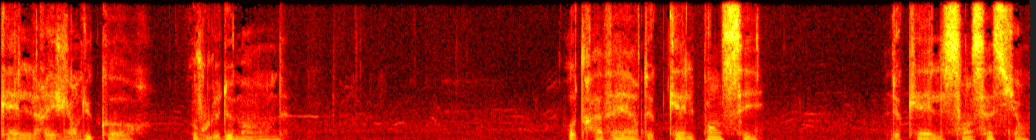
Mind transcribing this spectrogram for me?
Quelle région du corps vous le demande? Au travers de quelles pensées De quelles sensations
